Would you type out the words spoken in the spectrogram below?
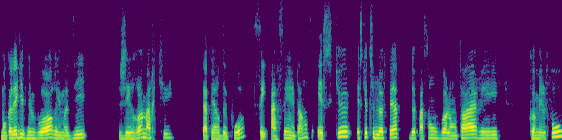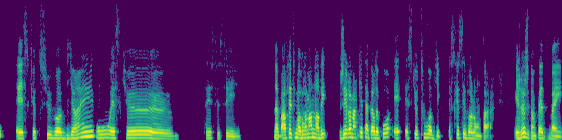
Mon collègue est venu me voir et m'a dit J'ai remarqué ta perte de poids. C'est assez intense. Est-ce que, est que tu l'as fait de façon volontaire et comme il faut? Est-ce que tu vas bien ou est-ce que. Euh, c'est. En fait, il m'a vraiment demandé J'ai remarqué ta perte de poids. Est-ce que tout va bien? Est-ce que c'est volontaire? Et là, j'ai comme fait Ben,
